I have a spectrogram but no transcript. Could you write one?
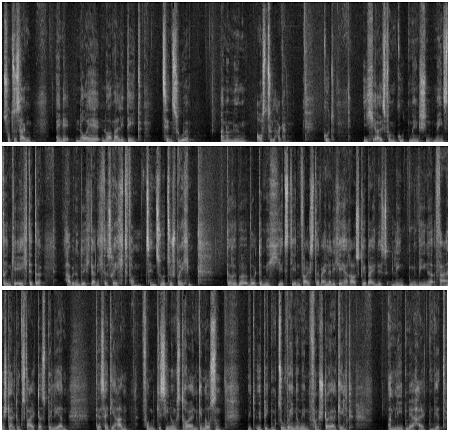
Sozusagen eine neue Normalität, Zensur anonym auszulagern. Gut, ich als vom guten Menschen Mainstream geächteter habe natürlich gar nicht das Recht, von Zensur zu sprechen. Darüber wollte mich jetzt jedenfalls der weinerliche Herausgeber eines linken Wiener Veranstaltungsfalters belehren, der seit Jahren von gesinnungstreuen Genossen mit üppigen Zuwendungen von Steuergeld am Leben erhalten wird.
